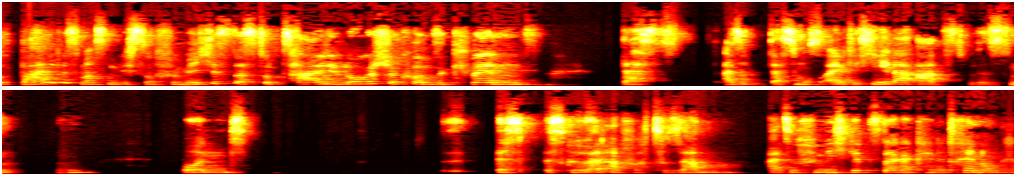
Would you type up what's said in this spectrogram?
du beides machst und ich so, für mich ist das total die logische Konsequenz das, also das muss eigentlich jeder Arzt wissen. Und es, es gehört einfach zusammen. Also für mich gibt es da gar keine Trennung.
